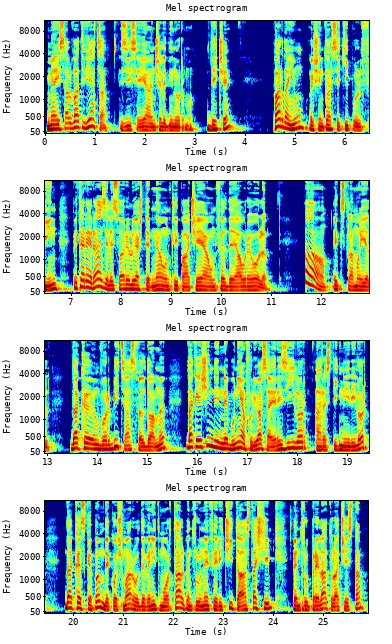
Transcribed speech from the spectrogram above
Mi-ai salvat viața, zise ea în cele din urmă. De ce? Pardaiu își întoarse chipul fin, pe care razele soarelui așterneau în clipa aceea un fel de aureolă. Ah, exclamă el, dacă îmi vorbiți astfel, doamnă, dacă ieșim din nebunia furioasă a ereziilor, a răstignirilor, dacă scăpăm de coșmarul devenit mortal pentru nefericita asta și pentru prelatul acesta,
